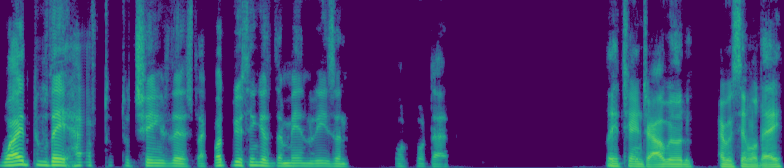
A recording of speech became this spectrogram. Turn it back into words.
why do they have to, to change this? Like, what do you think is the main reason for, for that? They change our algorithm every single day,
